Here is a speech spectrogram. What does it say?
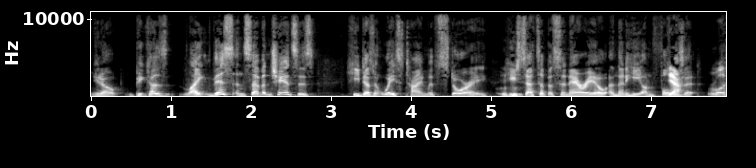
you know, because like this and Seven Chances, he doesn't waste time with story. He sets up a scenario and then he unfolds Mm-hmm. yeah, it. well,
